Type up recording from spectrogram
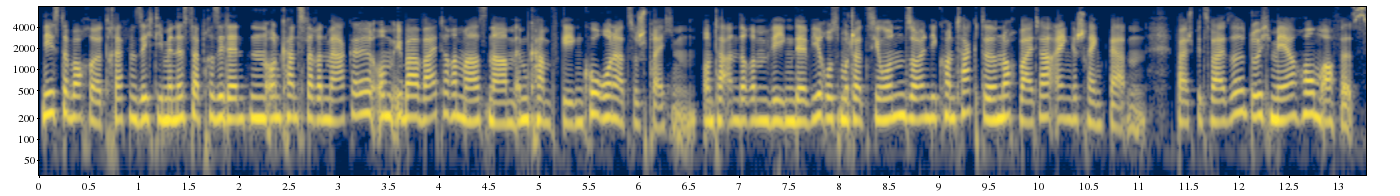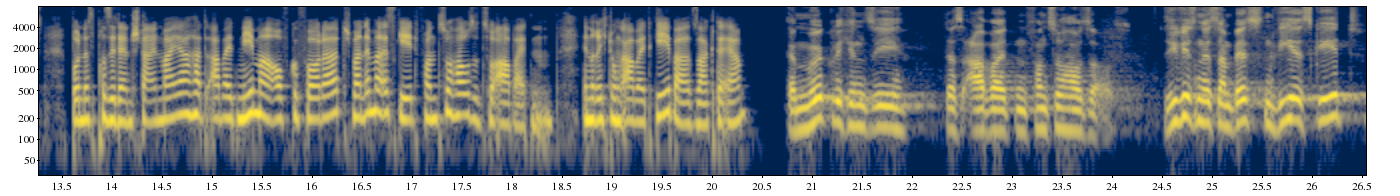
Nächste Woche treffen sich die Ministerpräsidenten und Kanzlerin Merkel, um über weitere Maßnahmen im Kampf gegen Corona zu sprechen. Unter anderem wegen der Virusmutation sollen die Kontakte noch weiter eingeschränkt werden, beispielsweise durch mehr Homeoffice. Bundespräsident Steinmeier hat Arbeitnehmer aufgefordert, wann immer es geht, von zu Hause zu arbeiten. In Richtung Arbeitgeber sagte er, Ermöglichen Sie das Arbeiten von zu Hause aus. Sie wissen es am besten, wie es geht,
